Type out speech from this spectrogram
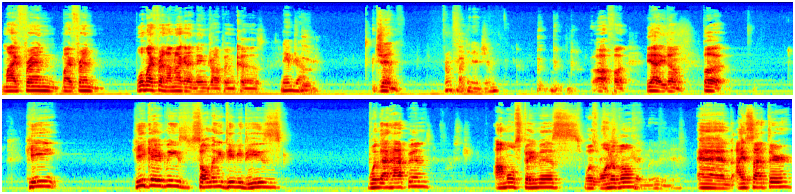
my friend my friend well my friend I'm not gonna name drop him because Name drop. him. Jim. I don't fucking know Jim. Oh fuck. Yeah, you don't. But he he gave me so many DVDs when that happened. Almost Famous was one of them, Good movie, man. and I sat there.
